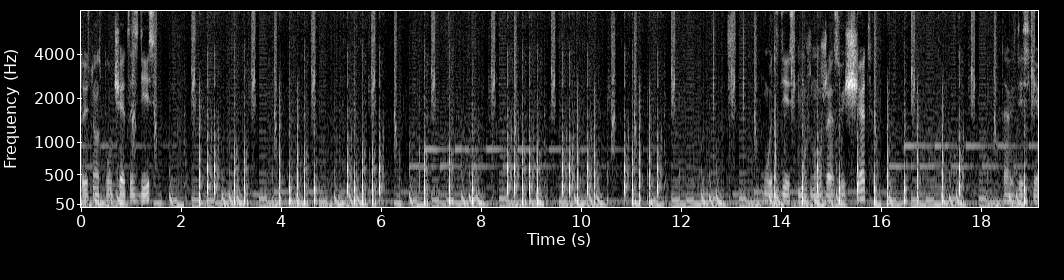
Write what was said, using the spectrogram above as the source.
То есть у нас получается здесь Вот здесь можно уже освещать. Так, здесь я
